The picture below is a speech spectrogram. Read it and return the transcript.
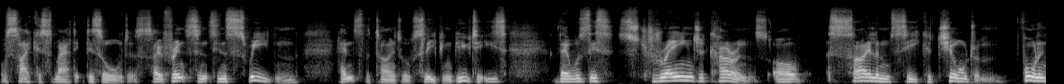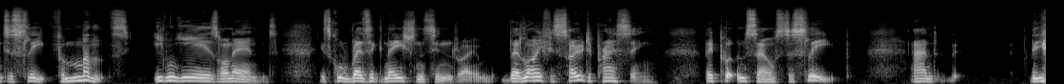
of psychosomatic disorders. So, for instance, in Sweden, hence the title Sleeping Beauties, there was this strange occurrence of asylum seeker children falling to sleep for months, even years on end. It's called resignation syndrome. Their life is so depressing, they put themselves to sleep. And the,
